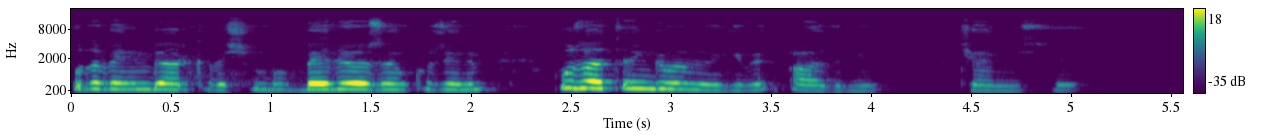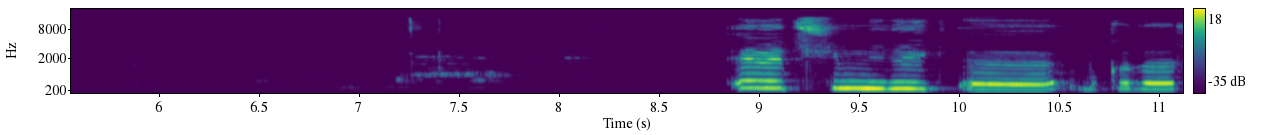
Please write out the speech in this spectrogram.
O da benim bir arkadaşım. Bu Beli Özen kuzenim. Bu zaten gördüğünüz gibi admin kendisi. Evet şimdilik e, bu kadar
